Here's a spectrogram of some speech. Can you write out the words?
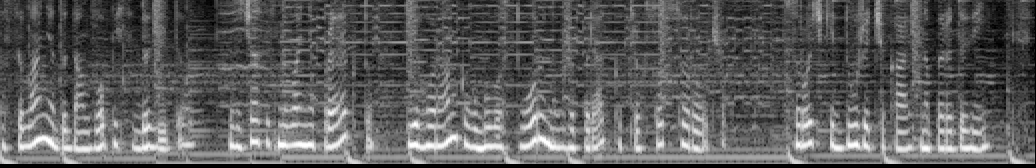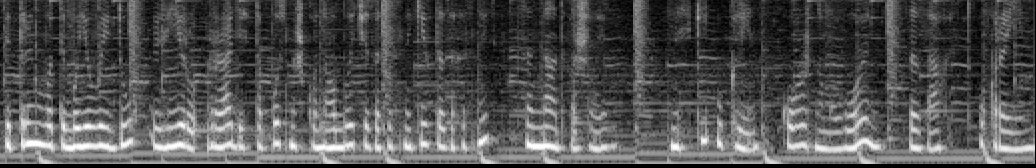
Посилання додам в описі до відео. За час існування проекту в його рамках було створено вже порядка 300 сорочок. Сорочки дуже чекають на передовій. Підтримувати бойовий дух, віру, радість та посмішку на обличчі захисників та захисниць це надважливо. Низький уклін кожному воїну за захист України.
